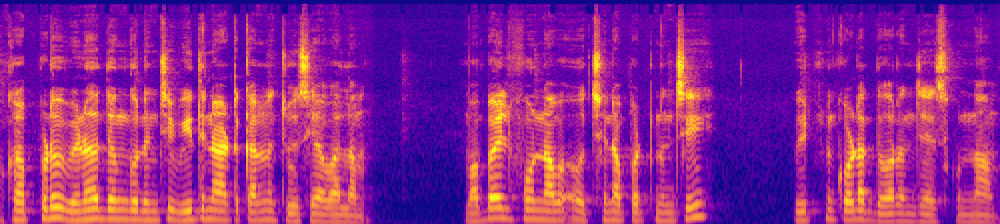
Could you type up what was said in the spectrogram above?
ఒకప్పుడు వినోదం గురించి వీధి నాటకాలను చూసేవాళ్ళం. మొబైల్ ఫోన్ వచ్చినప్పటి నుంచి వీటిని కూడా దూరం చేసుకున్నాం.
